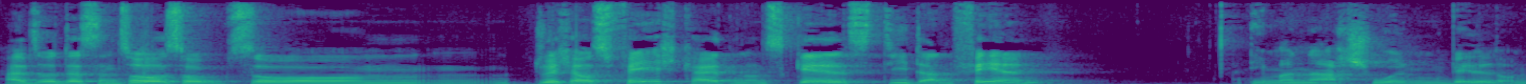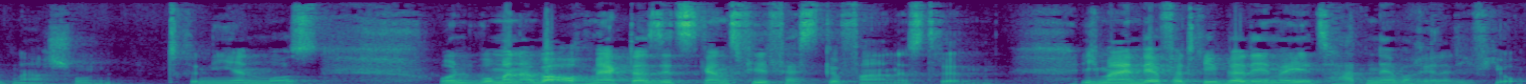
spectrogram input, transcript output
Also das sind so, so, so hm, durchaus Fähigkeiten und Skills, die dann fehlen die man nachschulen will und nachschulen trainieren muss. Und wo man aber auch merkt, da sitzt ganz viel Festgefahrenes drin. Ich meine, der Vertriebler, den wir jetzt hatten, der war relativ jung.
